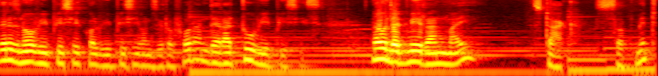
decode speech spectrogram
There is no VPC called VPC 104 and there are two VPCs now let me run my stack submit.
